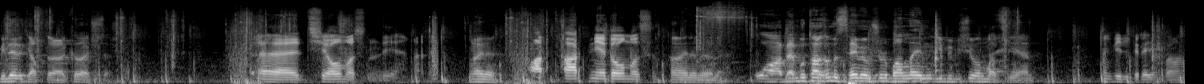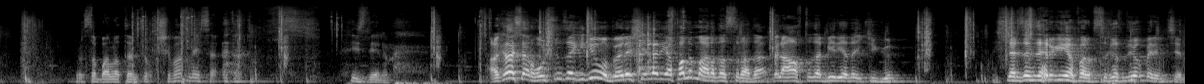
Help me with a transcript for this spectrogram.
bilerek yaptılar arkadaşlar. Ee, şey olmasın diye. Hani Aynen. art, art niyet olmasın. Aynen öyle. Oha ben bu takımı sevmiyorum şunu banlayın gibi bir şey olmasın yani. Bildireyim falan. Yoksa banlatan çok kişi var neyse. İzleyelim. Arkadaşlar hoşunuza gidiyor mu? Böyle şeyler yapalım mı arada sırada? Böyle haftada bir ya da iki gün. İsterseniz her gün yaparım. Sıkıntı yok benim için.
